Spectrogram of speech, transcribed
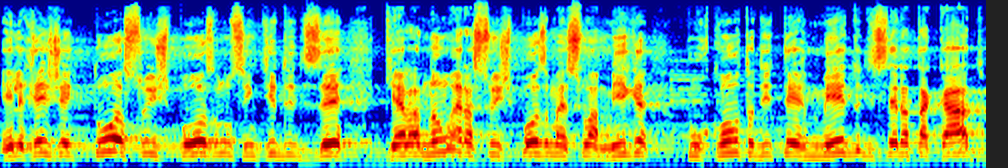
ele rejeitou a sua esposa no sentido de dizer que ela não era sua esposa, mas sua amiga, por conta de ter medo de ser atacado.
